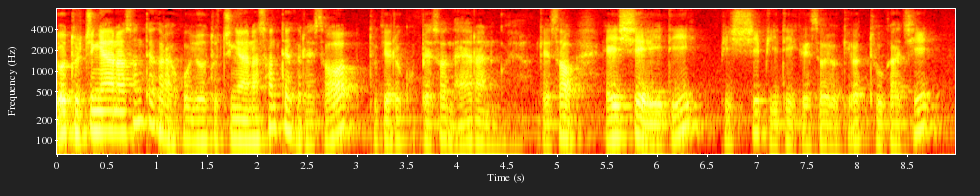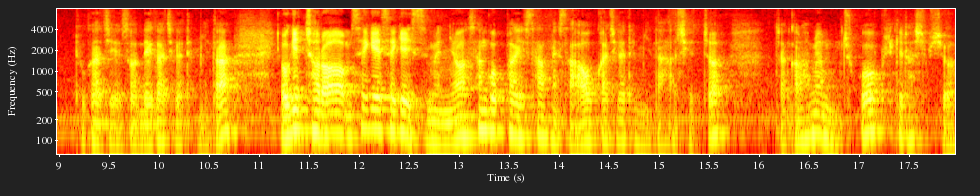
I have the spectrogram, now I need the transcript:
요 둘 중에 하나 선택을 하고 요 둘 중에 하나 선택을 해서 두 개를 곱해서 나열하는 거예요. 그래서 AC, AD, BC, BD 그래서 여기가 두 가지, 두 가지에서 네 가지가 됩니다. 여기처럼 세 개, 세 개 있으면요. 3 곱하기 3 해서 아홉 가지가 됩니다. 아시겠죠? 잠깐 화면 멈추고 필기를 하십시오.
